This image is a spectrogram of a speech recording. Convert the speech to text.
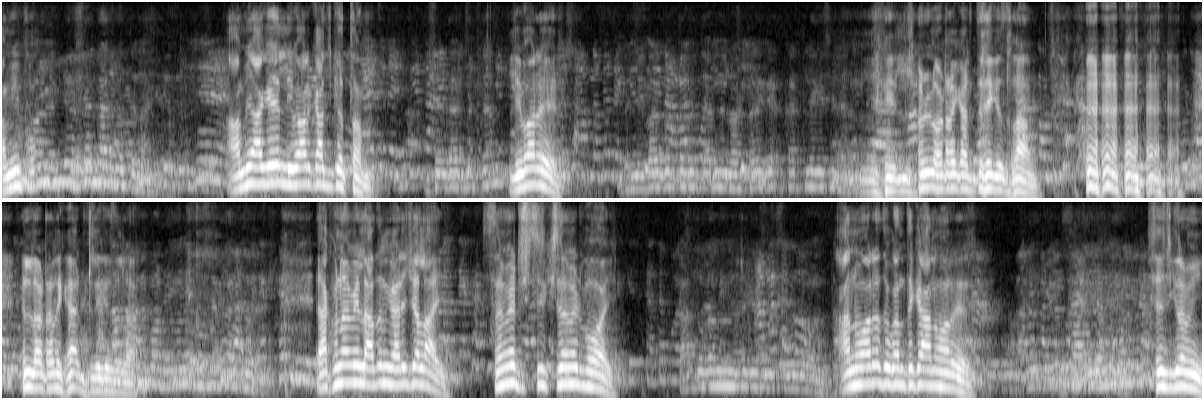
আমি আমি আগে লিভার কাজ করতাম। লিভারের লটারি কাটতে লেগেছিলাম। লটারি কাটতে লেগেছিলাম। এখন আমি লাদন গাড়ি চালাই। সেমেন্ট সিক্স সেমেন্ট বয়। আনোয়ারের দোকান থেকে আনোয়ারের শেষগ্রামী আপনি এই লটারিতে আজকে এক কোটি টাকা পড়েছে তা কি করবেন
